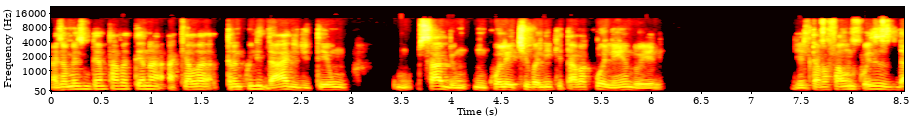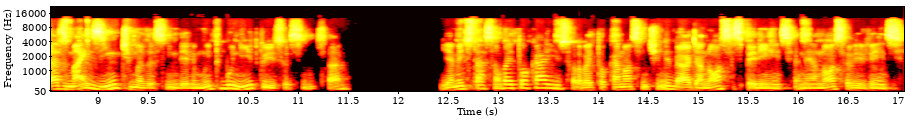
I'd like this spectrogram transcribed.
mas ao mesmo tempo estava tendo aquela tranquilidade de ter um, um sabe, um, um coletivo ali que estava acolhendo ele. E ele estava falando coisas das mais íntimas, assim, dele. Muito bonito isso, assim, sabe? E a meditação vai tocar isso, ela vai tocar a nossa intimidade, a nossa experiência, né? A nossa vivência.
